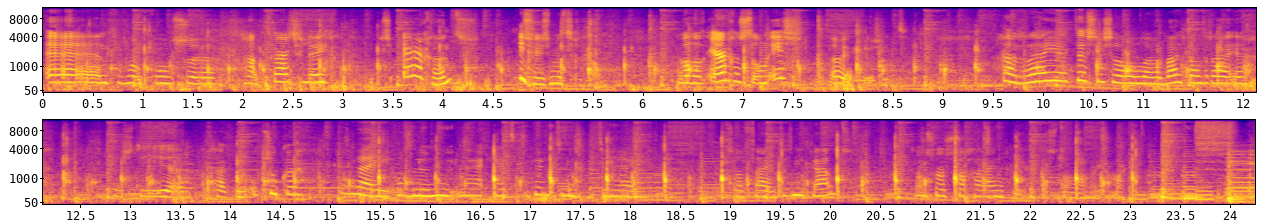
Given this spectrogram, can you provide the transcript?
En vervolgens uh, gaat het kaartje leeg. Dus ergens is er iets misgegaan. En wat dat ergens dan is, dat weet ik dus niet. Ga rijden, Tess is al uh, buiten aan het rijden. Dus die eh, ga ik nu opzoeken. En wij hobbelen nu naar het puntenterrein. Het is wel fijn, het is niet koud. Het is een soort zaggerijnig weer. Dat is toch jammer.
